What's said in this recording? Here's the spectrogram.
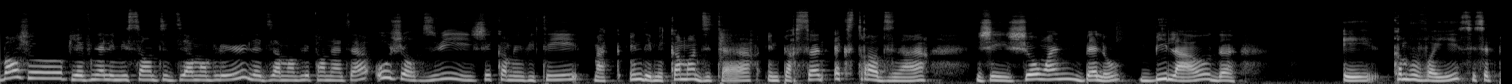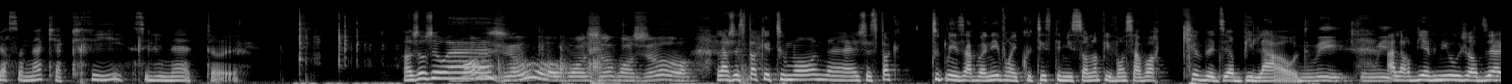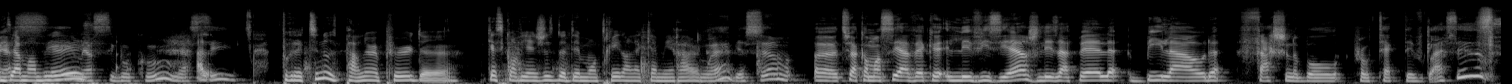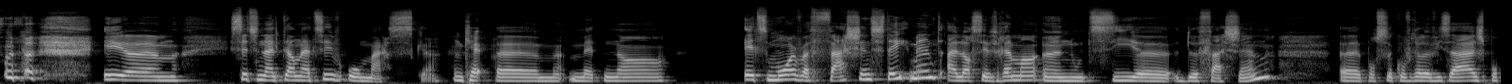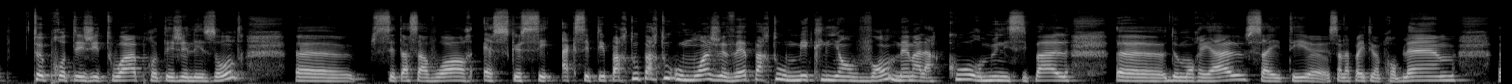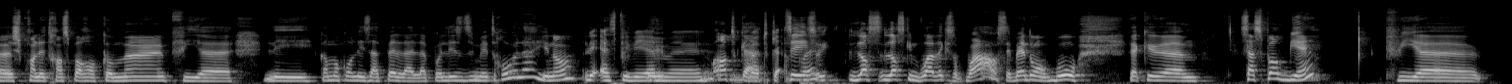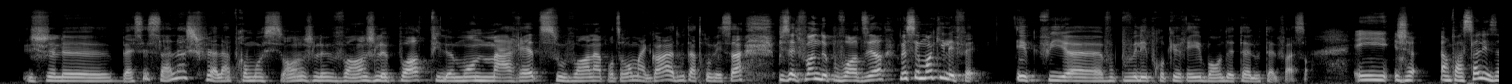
Bonjour, bienvenue à l'émission du Diamant Bleu, le Diamant Bleu Nadia. Aujourd'hui, j'ai comme invité ma, une de mes commanditaires, une personne extraordinaire. J'ai Joanne Bello, Biloud. Et comme vous voyez, c'est cette personne-là qui a créé ces lunettes. Bonjour Joanne. Bonjour, bonjour, bonjour. Alors j'espère que tout le monde, euh, j'espère que tous mes abonnés vont écouter cette émission-là puis ils vont savoir que veut dire Be Loud. Oui, oui. Alors bienvenue aujourd'hui à Diamant Bleu. Merci beaucoup, merci. Pourrais-tu nous parler un peu de qu'est-ce qu'on vient juste de démontrer dans la caméra? Oui, bien sûr. Euh, tu as commencé avec les visières, je les appelle Be Loud Fashionable Protective Glasses. Et euh, c'est une alternative au masque. OK. Euh, maintenant, it's more of a fashion statement. Alors, c'est vraiment un outil euh, de fashion euh, pour se couvrir le visage, pour te protéger toi, protéger les autres. Euh, c'est à savoir, est-ce que c'est accepté partout, partout où moi je vais, partout où mes clients vont, même à la cour municipale euh, de Montréal, ça a été, euh, ça n'a pas été un problème. Je prends le transport en commun, puis les, comment qu'on les appelle, la, la, police du métro là, you know? Les SPVM. en tout cas, en tout cas ouais. lors, lorsqu'ils me voient avec, ils sont, waouh, c'est bien donc beau. Fait que ça se porte bien. Puis je le ben c'est ça là je fais la promotion je le vends je le porte puis le monde m'arrête souvent là pour dire oh my god d'où t'as trouvé ça? Puis c'est le fun de pouvoir dire mais c'est moi qui l'ai fait. Et puis euh, vous pouvez les procurer bon de telle ou telle façon. Et je, en passant les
